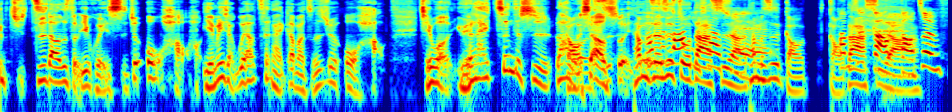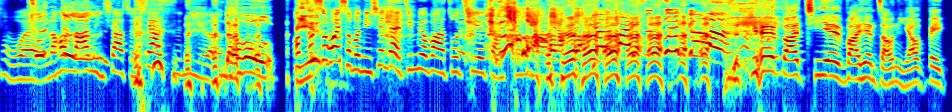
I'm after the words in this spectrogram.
不知知道是怎么一回事，就哦好好，也没想过要蹭海干嘛，只是觉得哦好。结果原来真的是拉我下水，他们真是做大事啊！他们是搞搞他们是搞大事啊！搞政府哎、然后拉你下水，吓死你了。然后哦，这是为什么你现在已经没有办法做企业讲师了？原来是这个。因为发企业发现找你要被课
